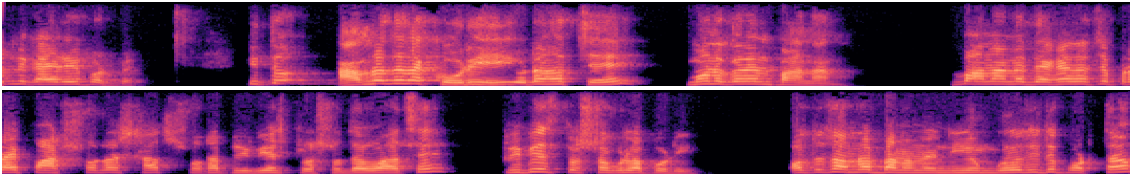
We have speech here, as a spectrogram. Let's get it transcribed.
আপনি গাইডেই পড়বেন কিন্তু আমরা যেটা করি, ওটা হচ্ছে, মনে করেন বানান। বানানে দেখা যাচ্ছে প্রায় পাঁচশোটা, সাতশোটা প্রিভিয়াস প্রশ্ন দেওয়া আছে। প্রিভিয়াস প্রশ্নগুলো পড়ি। অথচ আমরা বানানের নিয়মগুলো যদি পড়তাম,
